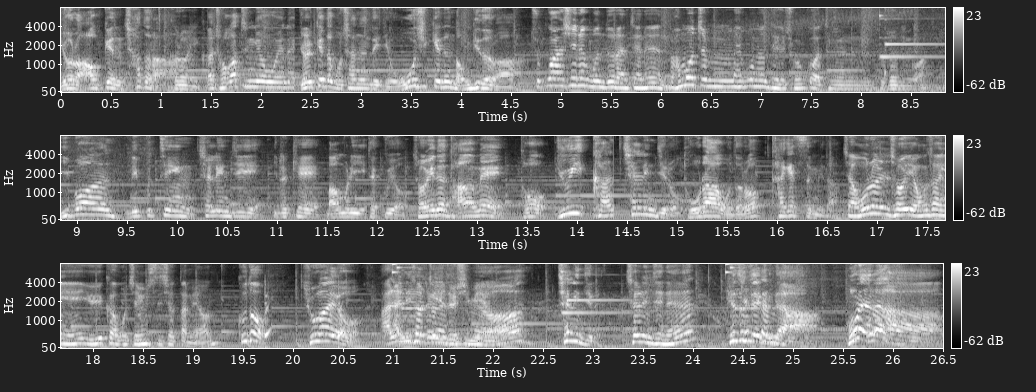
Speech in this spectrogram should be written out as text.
19개는 차더라. 그러니까. 저 같은 경우에는 10개도 못 찼는데 이제 50개는 넘기더라. 축구 하시는 분들한테는 한 번쯤 해보면 되게 좋을 것 같은 도전인 것 같아요. 이번 리프팅 챌린지 이렇게 마무리 됐고요. 저희는 다음에 더 유익한 챌린지로 돌아오도록 하겠습니다. 자 오늘 저희 영상이 유익하고 재밌으셨다면 구독 좋아요, 알림 설정 해 주시면 챌린지는 챌린지는 계속됩니다. 보내라.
